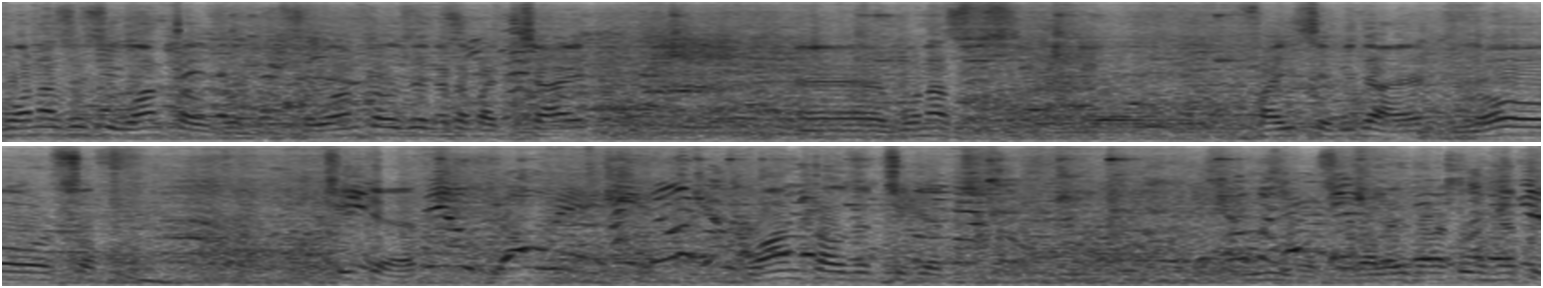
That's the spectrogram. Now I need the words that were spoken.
বোনাস হচ্ছে ওয়ান থাউজেন্ড তো ওয়ান থাউজেন্ড একটা বাচ্চায়। বোনাস পাইছে বিদায় lots of ticket one thousand ticket তাহলে তারা খুব happy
